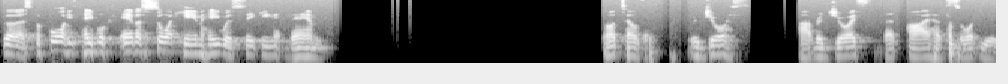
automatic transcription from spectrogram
first. Before his people ever sought him, he was seeking them. God tells us, rejoice. Uh, rejoice that I have sought you.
